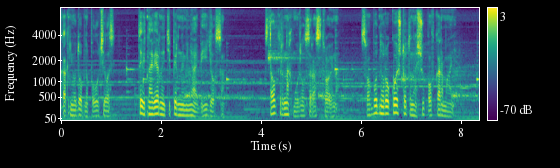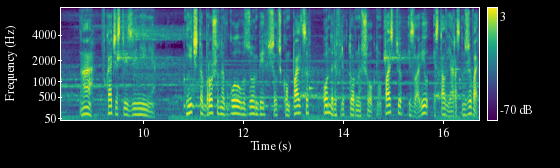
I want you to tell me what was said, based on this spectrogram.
Как неудобно получилось. Ты ведь, наверное, теперь на меня обиделся. Сталкер нахмурился расстроенно. Свободной рукой что-то нащупал в кармане. А, в качестве извинения. Нечто, брошенное в голову зомби щелчком пальцев, он рефлекторно щелкнул пастью, изловил и стал яростно жевать.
